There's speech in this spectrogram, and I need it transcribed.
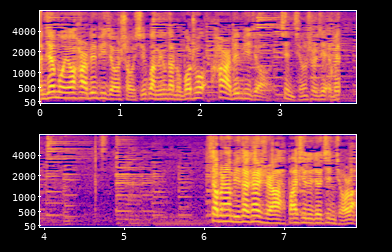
本节目由哈尔滨啤酒首席冠名赞助播出。哈尔滨啤酒，尽情世界杯。下半场比赛开始啊，巴西队就进球了，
